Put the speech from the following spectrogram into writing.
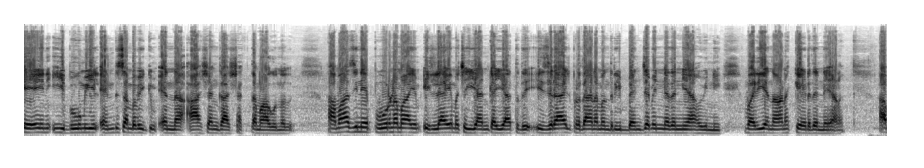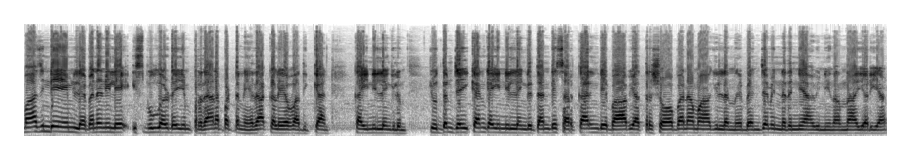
ഏഴിന് ഈ ഭൂമിയിൽ എന്ത് സംഭവിക്കും എന്ന ആശങ്ക ശക്തമാകുന്നത്. ഹമാസിനെ പൂർണമായും ഇല്ലായ്മ ചെയ്യാൻ കഴിയാത്തത് ഇസ്രായേൽ പ്രധാനമന്ത്രി ബെഞ്ചമിൻ നെതന്യാഹുവിന് വലിയ നാണക്കേട് തന്നെയാണ്. ഹമാസിന്റെയും ലെബനനിലെ ഇസ്ബുള്ളയുടെയും പ്രധാനപ്പെട്ട നേതാക്കളെ വധിക്കാൻ കഴിഞ്ഞില്ലെങ്കിലും യുദ്ധം ജയിക്കാൻ കഴിഞ്ഞില്ലെങ്കിൽ തന്റെ സർക്കാരിന്റെ ഭാവി അത്ര ശോഭനമാകില്ലെന്ന് ബെഞ്ചമിൻ നെതന്യാഹുവിന് നന്നായി അറിയാം.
